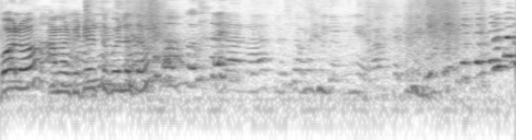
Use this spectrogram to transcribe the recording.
বলো আমার ভিডিওতে বলে দাও।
